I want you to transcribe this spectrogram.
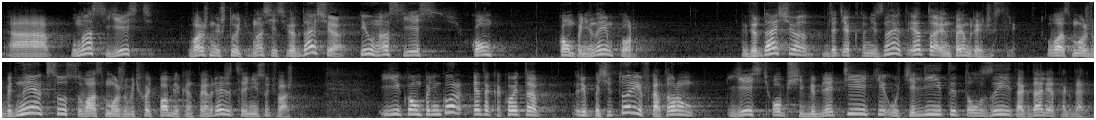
А у нас есть важные штуки. У нас есть Verdasio и у нас есть comp, Company Name Core. Verdasio, для тех, кто не знает, это NPM Registry. У вас может быть Nexus, у вас может быть хоть Public NPM Registry, не суть важно. И Company Core — это какой-то репозиторий, в котором есть общие библиотеки, утилиты, тулзы и так далее, и так далее.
